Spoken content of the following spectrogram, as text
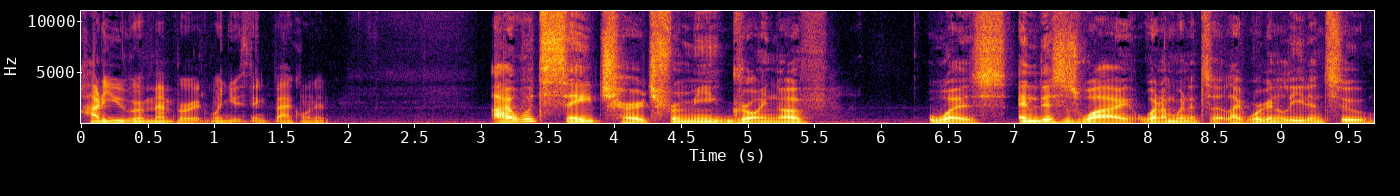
How do you remember it when you think back on it? I would say church for me growing up was, and this is why what I'm gonna t- like we're gonna lead into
